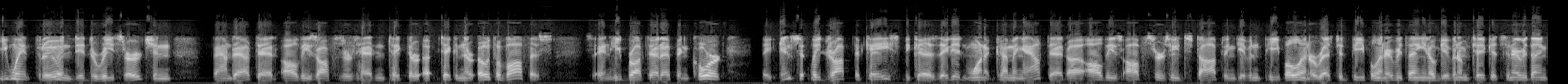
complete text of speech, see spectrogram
he went through and did the research and found out that all these officers hadn't take their uh, taken their oath of office, and he brought that up in court. They instantly dropped the case because they didn't want it coming out that uh, all these officers who'd stopped and given people and arrested people and everything, you know, giving them tickets and everything,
